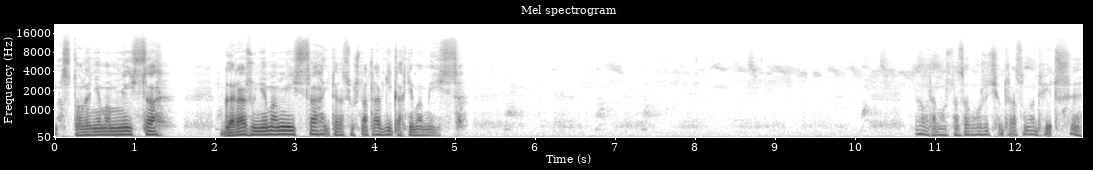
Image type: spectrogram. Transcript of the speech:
Na stole nie mam miejsca, w garażu nie mam miejsca i teraz już na trawnikach nie mam miejsca. Dobra, można założyć od razu na dwie, trzy.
